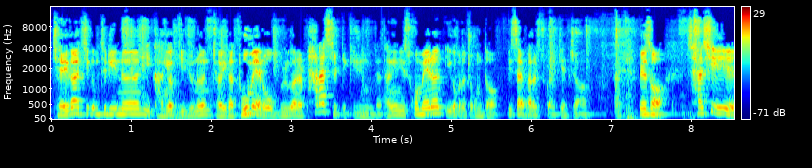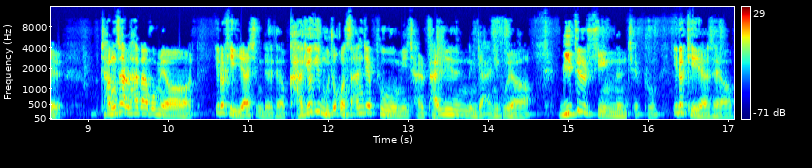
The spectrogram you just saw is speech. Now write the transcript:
제가 지금 드리는 이 가격 기준은 저희가 도매로 물건을 팔았을 때 기준입니다. 당연히 소매는 이거보다 조금 더 비싸게 받을 수가 있겠죠. 그래서 사실 장사를 하다 보면 이렇게 이해하시면 되세요. 가격이 무조건 싼 제품이 잘 팔리는 게 아니고요. 믿을 수 있는 제품 이렇게 이해하세요.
